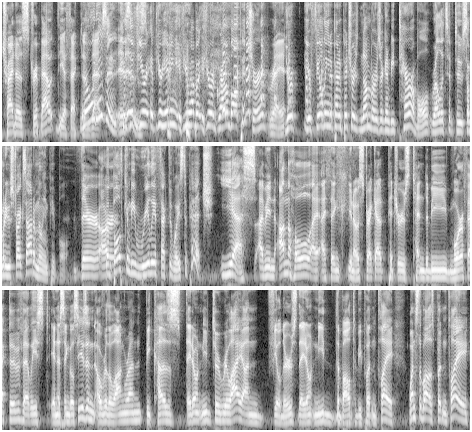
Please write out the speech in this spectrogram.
try to strip out the effect of no, that. it isn't. Because if is. you're if you're hitting if you have a if you're a ground ball pitcher, Right. Your your fielding independent pitcher's numbers are going to be terrible relative to somebody who strikes out a million people. there are But both can be really effective ways to pitch. Yes, I mean, on the whole, I, I think you know strikeout pitchers tend to be more effective, at least in a single season, over the long run, because they don't need to rely on fielders. They don't need the ball to be put in play. Once the ball is put in play,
